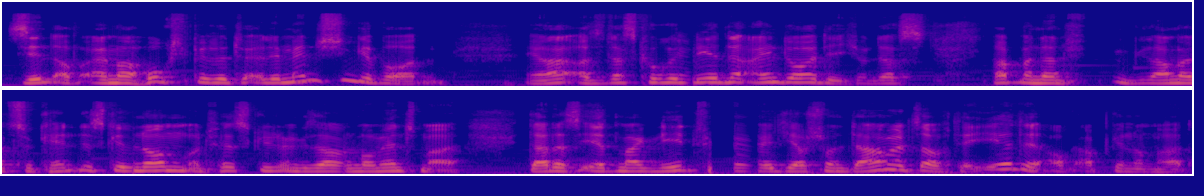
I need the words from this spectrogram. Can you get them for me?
sind auf einmal hochspirituelle Menschen geworden. Ja, also das korrelierte eindeutig und das hat man dann damals zur Kenntnis genommen und festgestellt und gesagt, Moment mal, da das Erdmagnetfeld ja schon damals auf der Erde auch abgenommen hat,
